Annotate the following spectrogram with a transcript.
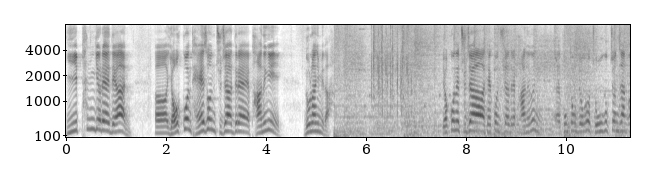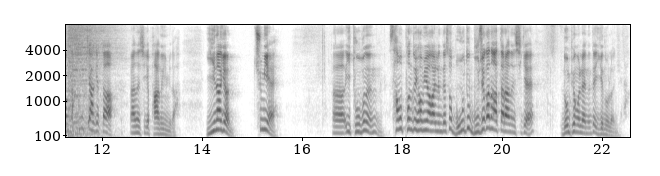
이 판결에 대한 어, 여권 대선 주자들의 반응이 논란입니다. 여권의 주자, 대권 주자들의 반응은 공통적으로 조국 전 장관과 함께 하겠다라는 식의 반응입니다. 이낙연, 추미애 어, 이 두 분은 사모펀드 혐의와 관련돼서 모두 무죄가 나왔다라는 식의 논평을 냈는데 이게 논란입니다.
